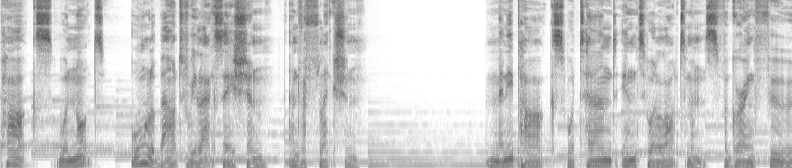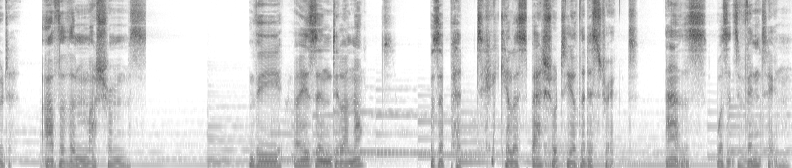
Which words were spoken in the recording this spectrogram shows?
Parks were not all about relaxation and reflection. Many parks were turned into allotments for growing food other than mushrooms. The raisin de la Notte was a particular specialty of the district, as was its venting.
